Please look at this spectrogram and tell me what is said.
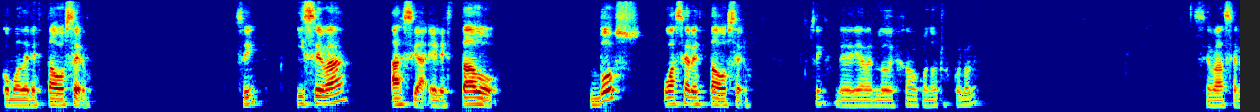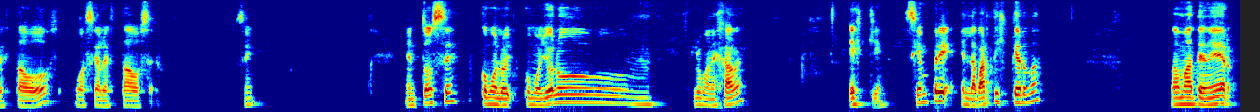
como del estado 0. ¿sí? Y se va hacia el estado 2 o hacia el estado 0. ¿sí? Debería haberlo dejado con otros colores. Se va hacia el estado 2 o hacia el estado 0. ¿sí? Entonces, como, como yo lo, lo manejaba, es que siempre en la parte izquierda vamos a tener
